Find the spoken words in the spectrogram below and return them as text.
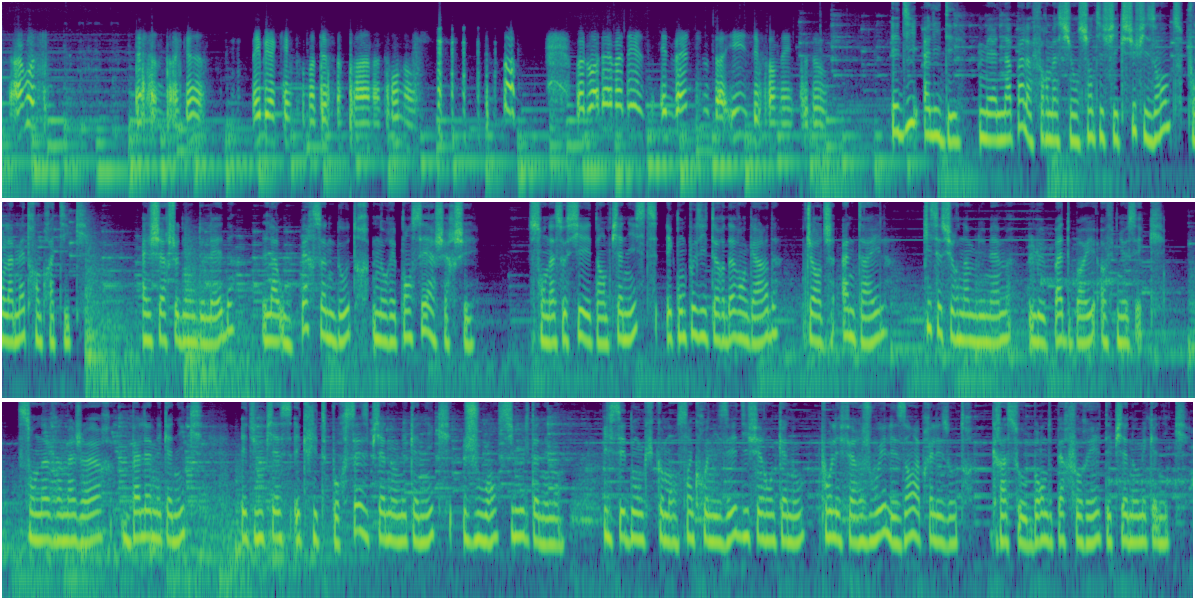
I was different, I guess. Maybe I came from a different planet, who knows? but whatever it is, inventions are easy for me to do. Eddie a l'idée, mais elle n'a pas la formation scientifique suffisante pour la mettre en pratique. Elle cherche donc de l'aide, là où personne d'autre n'aurait pensé à chercher. Son associé est un pianiste et compositeur d'avant-garde, George Antile, qui se surnomme lui-même le Bad Boy of Music. Son œuvre majeure, Ballet mécanique, est une pièce écrite pour 16 pianos mécaniques jouant simultanément. Il sait donc comment synchroniser différents canaux pour les faire jouer les uns après les autres, grâce aux bandes perforées des pianos mécaniques.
